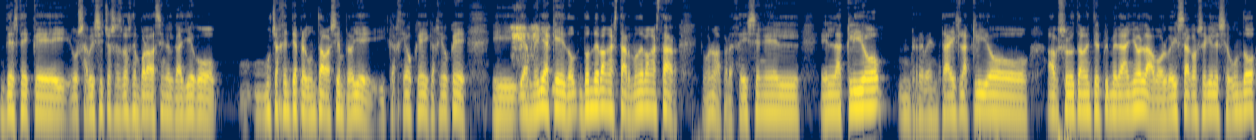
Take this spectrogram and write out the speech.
desde que os habéis hecho esas dos temporadas en el gallego mucha gente preguntaba siempre, oye, ¿y Cajeo qué? ¿Cajeo qué? ¿Y, Amelia qué? ¿Dónde van a estar? ¿Dónde van a estar? bueno, aparecéis en, el, en la Clio, reventáis la Clio absolutamente el primer año, la volvéis a conseguir el segundo.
